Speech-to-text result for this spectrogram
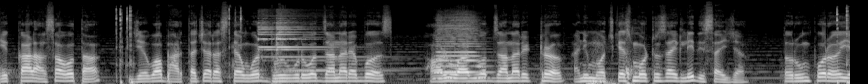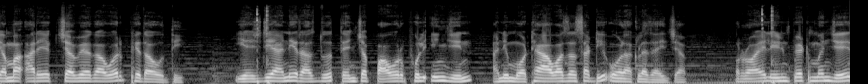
एक काळ असा होता जेव्हा भारताच्या रस्त्यांवर धूळ उडवत जाणाऱ्या बस हॉर्न वाजवत जाणारे ट्रक आणि मोजक्याच मोटरसायकली दिसायच्या. तरुण पोरं यमा आर एकच्या वेगावर फिदा होती. एच डी आणि राजदूत त्यांच्या पॉवरफुल इंजिन आणि मोठ्या आवाजासाठी ओळखल्या जायच्या. रॉयल इनफिल्ड म्हणजे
